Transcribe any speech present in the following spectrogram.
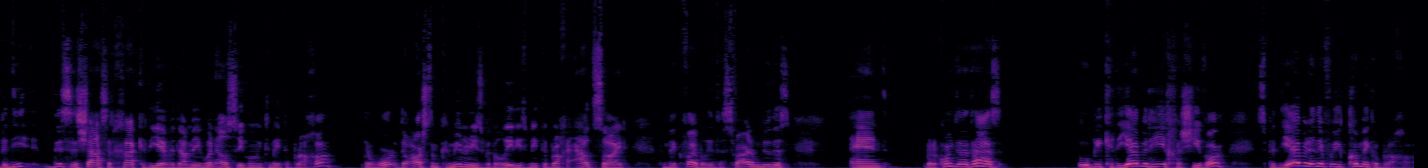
this is shas chak When else are you going to make the bracha? There were there are some communities where the ladies make the bracha outside the mikvah. I believe the Sfardim do this, and but according to the Taz, it will be kediyavid hi chashiva. It's kediyavid, and therefore you could make a bracha.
